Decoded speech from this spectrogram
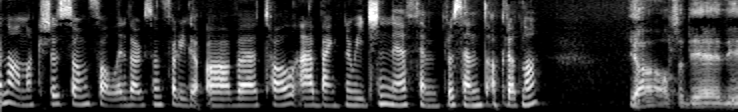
En annen aksje som faller i dag som følge av eh, tall, er Bank Norwegian, ned 5% akkurat nå. Ja, altså det, de,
